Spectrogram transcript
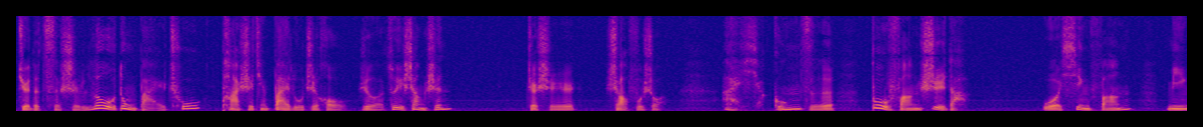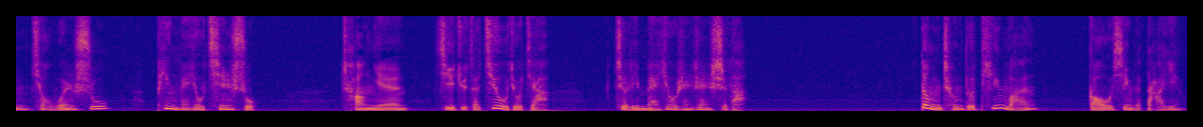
觉得此事漏洞百出，怕事情败露之后惹罪上身。这时少妇说：“哎呀，公子不妨事的，我姓房，名叫文书，并没有亲属，常年寄居在舅舅家，这里没有人认识的。”邓承德听完，高兴的答应了。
